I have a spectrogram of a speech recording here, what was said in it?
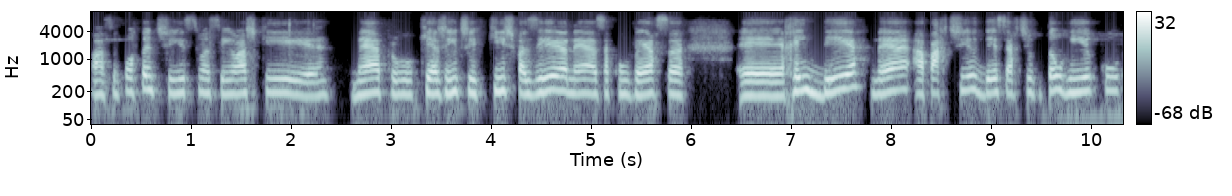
Nossa, importantíssimo, assim, eu acho que, né, para o que a gente quis fazer, né, essa conversa é, render né, a partir desse artigo tão rico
